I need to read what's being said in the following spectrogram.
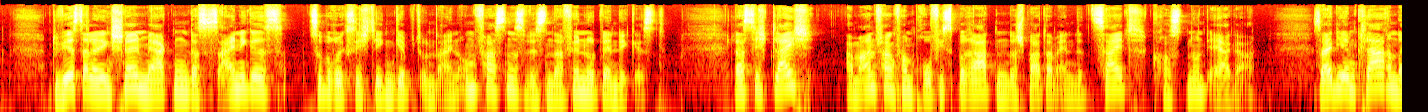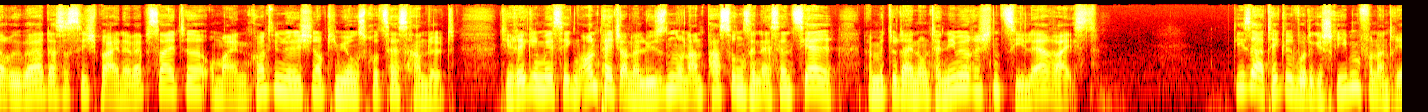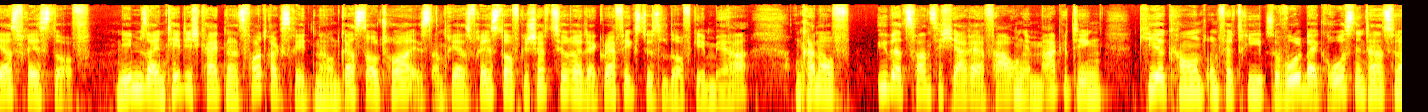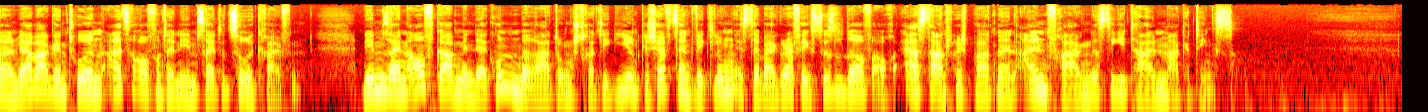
Du wirst allerdings schnell merken, dass es einiges zu berücksichtigen gibt und ein umfassendes Wissen dafür notwendig ist. Lass dich gleich am Anfang von Profis beraten, das spart am Ende Zeit, Kosten und Ärger. Sei dir im Klaren darüber, dass es sich bei einer Webseite um einen kontinuierlichen Optimierungsprozess handelt. Die regelmäßigen On-Page-Analysen und Anpassungen sind essentiell, damit du deine unternehmerischen Ziele erreichst. Dieser Artikel wurde geschrieben von Andreas Fräsdorf. Neben seinen Tätigkeiten als Vortragsredner und Gastautor ist Andreas Fräsdorf Geschäftsführer der Graphics Düsseldorf GmbH und kann auf über 20 Jahre Erfahrung im Marketing, Key Account und Vertrieb sowohl bei großen internationalen Werbeagenturen als auch auf Unternehmensseite zurückgreifen. Neben seinen Aufgaben in der Kundenberatung, Strategie und Geschäftsentwicklung ist er bei Graphics Düsseldorf auch erster Ansprechpartner in allen Fragen des digitalen Marketings.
